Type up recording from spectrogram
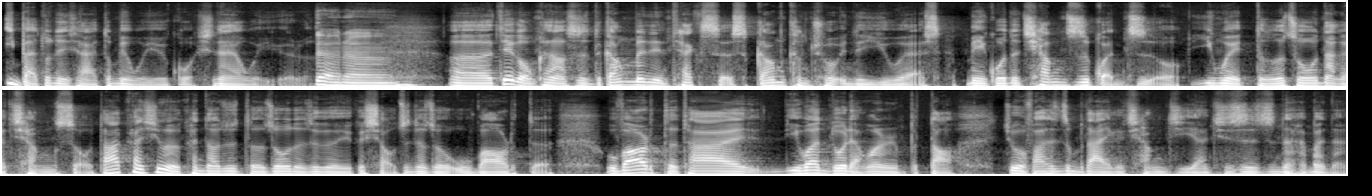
一百多年下来都没有违约过，现在要违约了。对呢。呃，第二个我们看到是 The government in Texas gun control in the U.S. 美国的枪支管制哦，因为德州那个枪手，大家看新闻有看到，就是德州的这个一个小镇叫做 Uvalde，Uvalde 它一万多两万人不到，结果发生这么大一个枪击案，其实真的还蛮难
